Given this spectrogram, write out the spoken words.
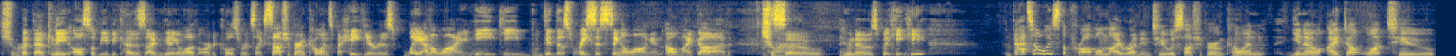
Sure, But that okay. may also be because I'm getting a lot of articles where it's like Sacha Baron Cohen's behavior is way out of line. He he did this racist sing along, and oh my god. Sure. So who knows? But he he. That's always the problem I run into with Sacha Baron Cohen. You know, I don't want to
